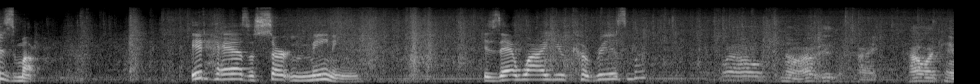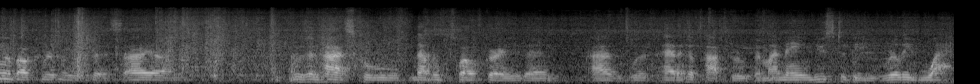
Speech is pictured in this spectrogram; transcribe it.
Charisma. It has a certain meaning. Is that why you're charisma? Well, no, I, it, right. How I came about charisma was this. I um, was in high school, 11th, 12th grade, and I was, had a hip hop group, and my name used to be really whack.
